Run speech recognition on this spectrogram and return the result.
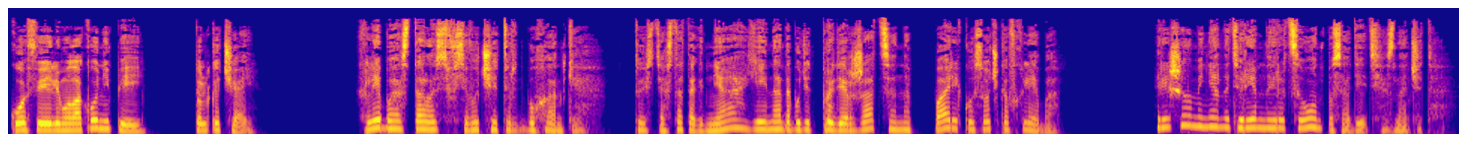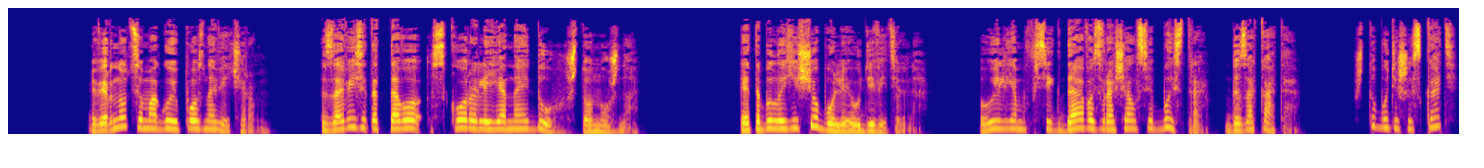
Кофе или молоко не пей, только чай». Хлеба осталось всего четверть буханки, то есть остаток дня ей надо будет продержаться на паре кусочков хлеба. Решил меня на тюремный рацион посадить, значит. Вернуться могу и поздно вечером. Зависит от того, скоро ли я найду, что нужно. Это было еще более удивительно. Уильям всегда возвращался быстро, до заката. «Что будешь искать?»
